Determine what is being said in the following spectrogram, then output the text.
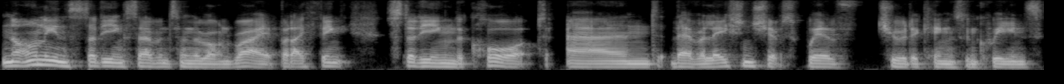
not only in studying servants in their own right, but I think studying the court and their relationships with Tudor kings and queens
